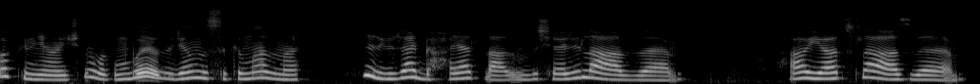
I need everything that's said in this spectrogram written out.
Bakın yani şuna bakın. Bu evde canınız sıkılmaz mı? Size güzel bir hayat lazım. Dışarı lazım. Hayat lazım.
